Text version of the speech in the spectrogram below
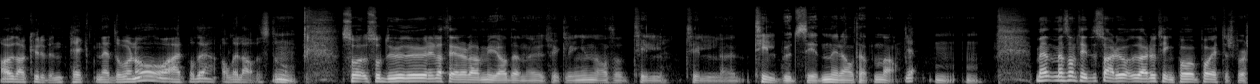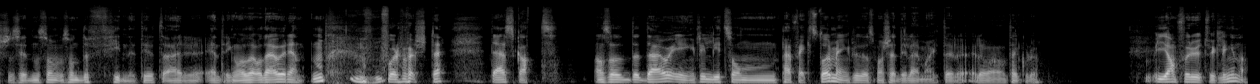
har jo da kurven pekt nedover nå og er på det aller laveste. Mm. Så, så du, du relaterer da mye av denne utviklingen altså til, til eh, tilbudssiden i realiteten, da? Ja. Mm, mm. Men, men samtidig så er det jo, er det jo ting på, på etterspørselssiden som, som definitivt er endring. Og det, og det er jo renten, for det første. Det er skatt. Altså, det, det er jo egentlig litt sånn perfekt storm, egentlig, det som har skjedd i leiemarkedet, eller, eller hva tenker du? Jf. utviklingen, da.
